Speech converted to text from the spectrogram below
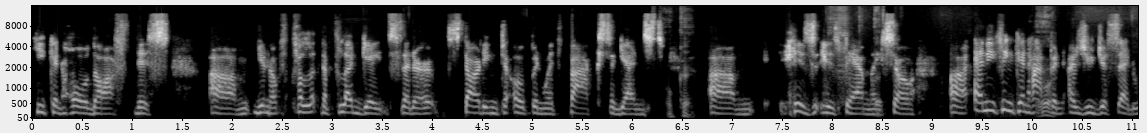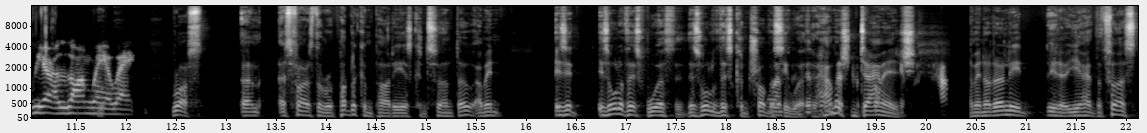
he can hold off this, um, you know, fl- the floodgates that are starting to open with facts against okay. um, his his family. So uh, anything can happen, right. as you just said. We are a long way away. Ross, um, as far as the Republican Party is concerned, though, I mean, is it is all of this worth it? Is all of this controversy worth it? How much damage I mean, not only you know you had the first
